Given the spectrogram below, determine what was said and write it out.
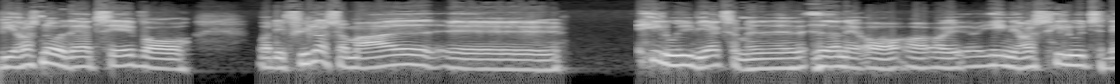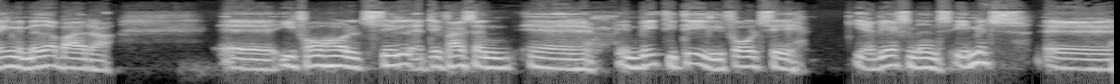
vi er også nået dertil, hvor, hvor det fylder så meget øh, helt ude i virksomhederne, og, og, og egentlig også helt ud til den enkelte medarbejder, øh, i forhold til, at det faktisk er en, øh, en vigtig del i forhold til ja, virksomhedens image. Øh,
